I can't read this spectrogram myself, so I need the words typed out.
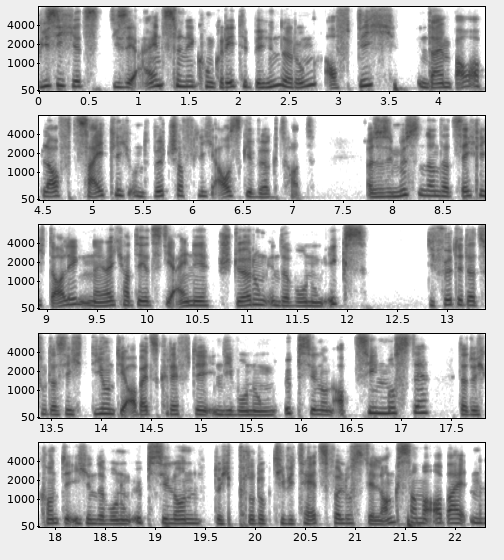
wie sich jetzt diese einzelne konkrete Behinderung auf dich in deinem Bauablauf zeitlich und wirtschaftlich ausgewirkt hat. Also Sie müssen dann tatsächlich darlegen, naja, ich hatte jetzt die eine Störung in der Wohnung X, Die führte dazu, dass ich die und die Arbeitskräfte in die Wohnung Y abziehen musste. Dadurch konnte ich in der Wohnung Y durch Produktivitätsverluste langsamer arbeiten.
